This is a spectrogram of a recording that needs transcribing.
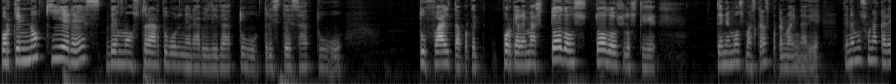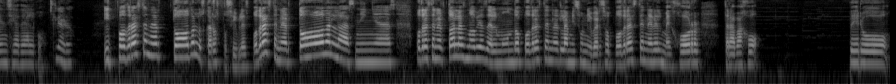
porque no quieres demostrar tu vulnerabilidad, tu tristeza, tu, tu falta, porque, porque además todos, todos los que tenemos máscaras, porque no hay nadie, tenemos una carencia de algo. Claro. Y podrás tener todos los carros posibles, podrás tener todas las niñas, podrás tener todas las novias del mundo, podrás tener la Miss Universo, podrás tener el mejor trabajo, pero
